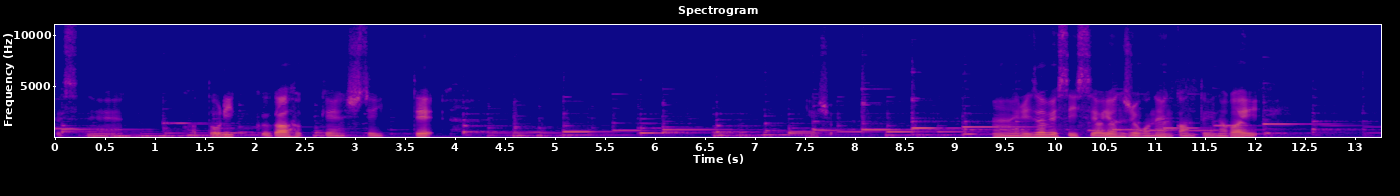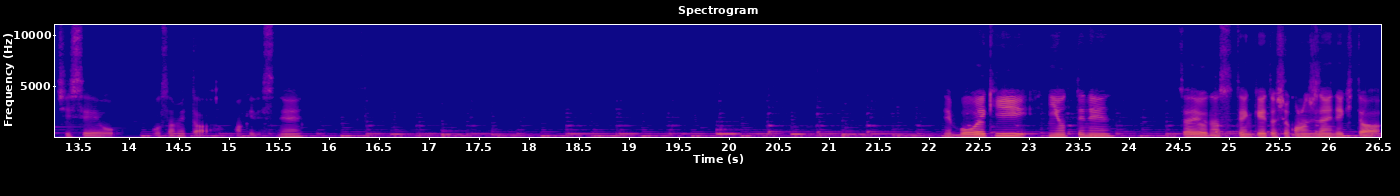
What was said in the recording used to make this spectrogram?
ですね、トリックが復権していって、よいしょ。うん、エリザベス1世は45年間という長い知性を収めたわけですね。で、貿易によってね、財を成す典型としてこの時代にできた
